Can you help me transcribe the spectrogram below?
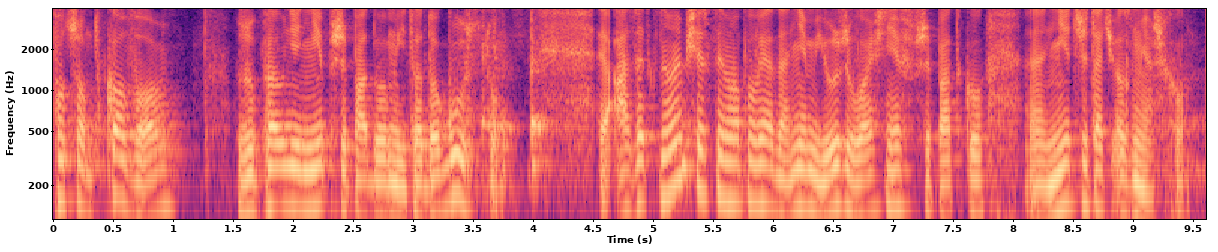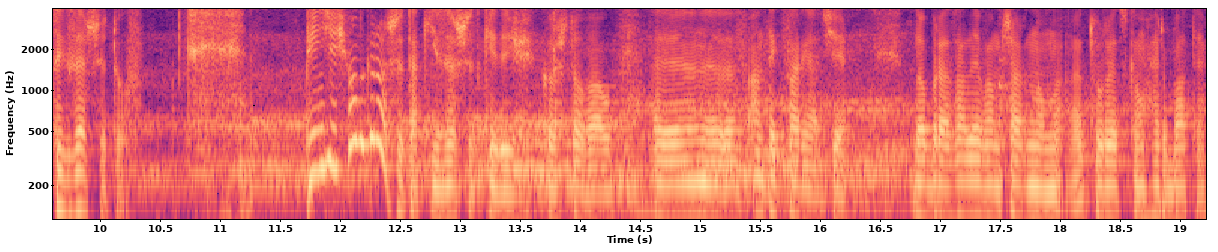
Początkowo zupełnie nie przypadło mi to do gustu. A zetknąłem się z tym opowiadaniem już właśnie w przypadku e, nie czytać o zmierzchu, tych zeszytów. 50 groszy taki zeszyt kiedyś kosztował e, w antykwariacie. Dobra, zalewam czarną e, turecką herbatę.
